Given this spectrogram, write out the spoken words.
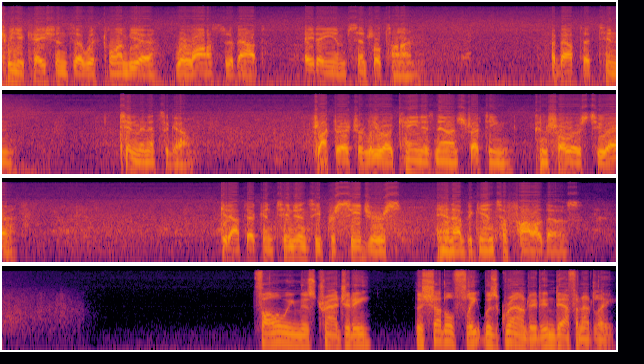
Communications uh, with Columbia were lost at about 8 a.m. Central Time. About uh, 10, 10 minutes ago. Flight Director LeRoy Cain is now instructing controllers to uh, get out their contingency procedures and uh, begin to follow those. Following this tragedy, the shuttle fleet was grounded indefinitely,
